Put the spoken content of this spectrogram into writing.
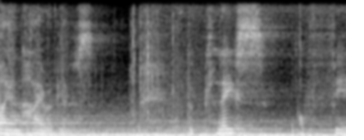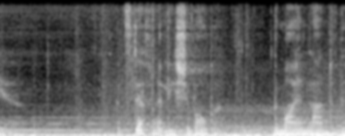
Mayan hieroglyphs. The place of fear. It's definitely Xibalba, the Mayan land of the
